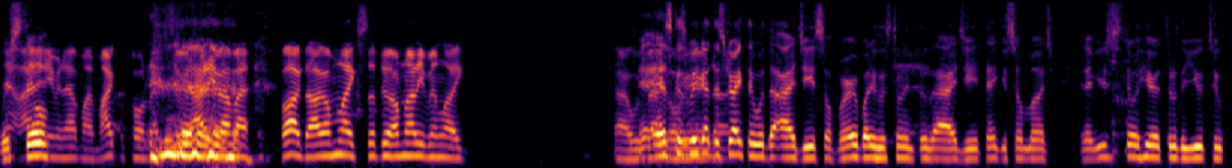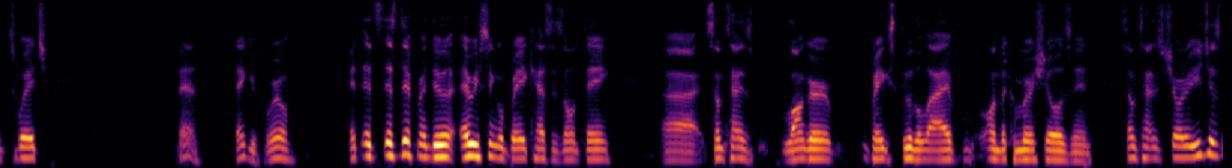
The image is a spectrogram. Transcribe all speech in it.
We're Damn, I still. didn't even have my microphone next to me. I didn't even have my fuck, dog. I'm like, so dude, I'm not even like. All right, we're Yeah, it's because we here, got dog. distracted with the IG. So for everybody who's tuning through the IG, thank you so much. And if you're still here through the YouTube, Twitch, man, thank you for real. It, it's it's different, dude. Every single break has its own thing. Uh, sometimes longer breaks through the live on the commercials, and sometimes shorter. You just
